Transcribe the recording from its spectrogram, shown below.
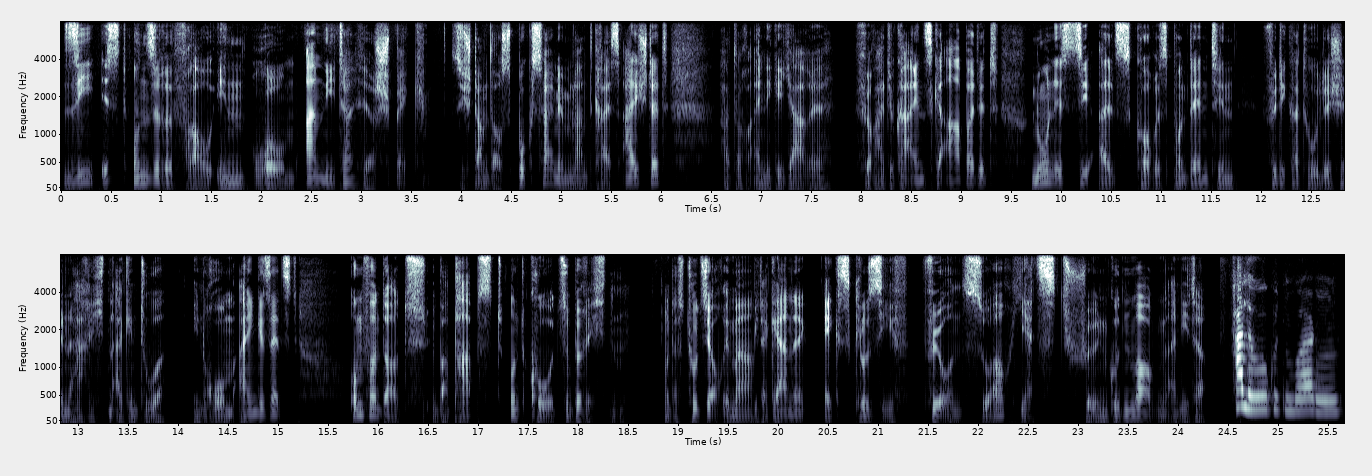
Sie ist unsere Frau in Rom, Anita Hirschbeck. Sie stammt aus Buxheim im Landkreis Eichstätt, hat auch einige Jahre für Radio K1 gearbeitet. Nun ist sie als Korrespondentin für die katholische Nachrichtenagentur in Rom eingesetzt, um von dort über Papst und Co. zu berichten. Und das tut sie auch immer wieder gerne exklusiv für uns. So auch jetzt. Schönen guten Morgen, Anita. Hallo, guten Morgen.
